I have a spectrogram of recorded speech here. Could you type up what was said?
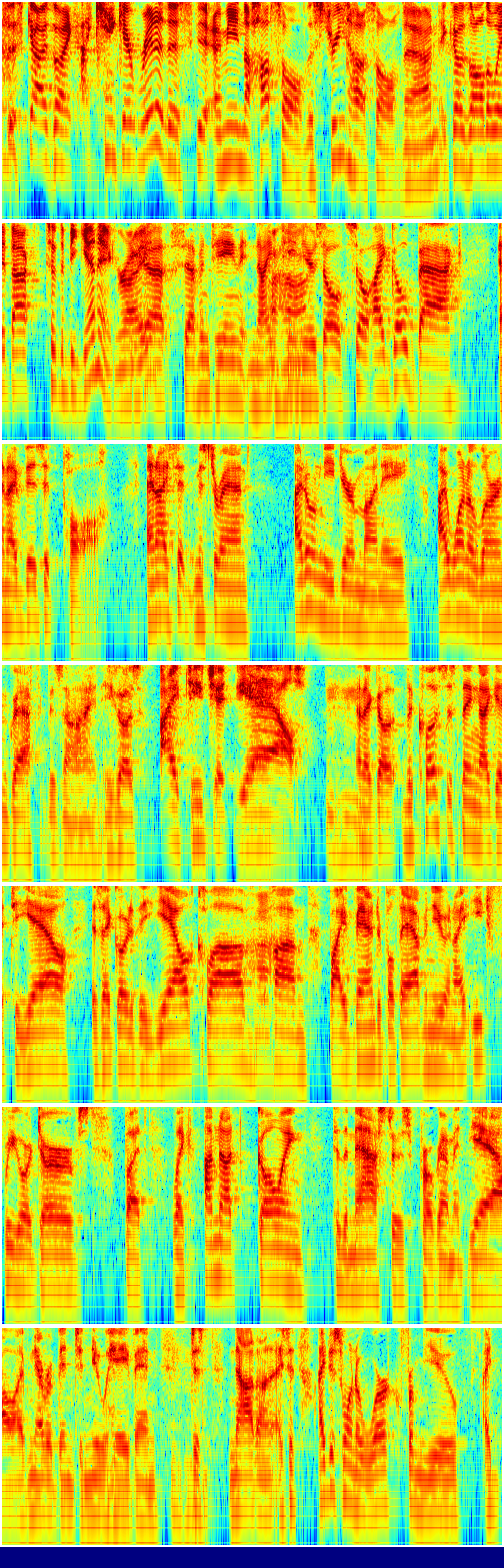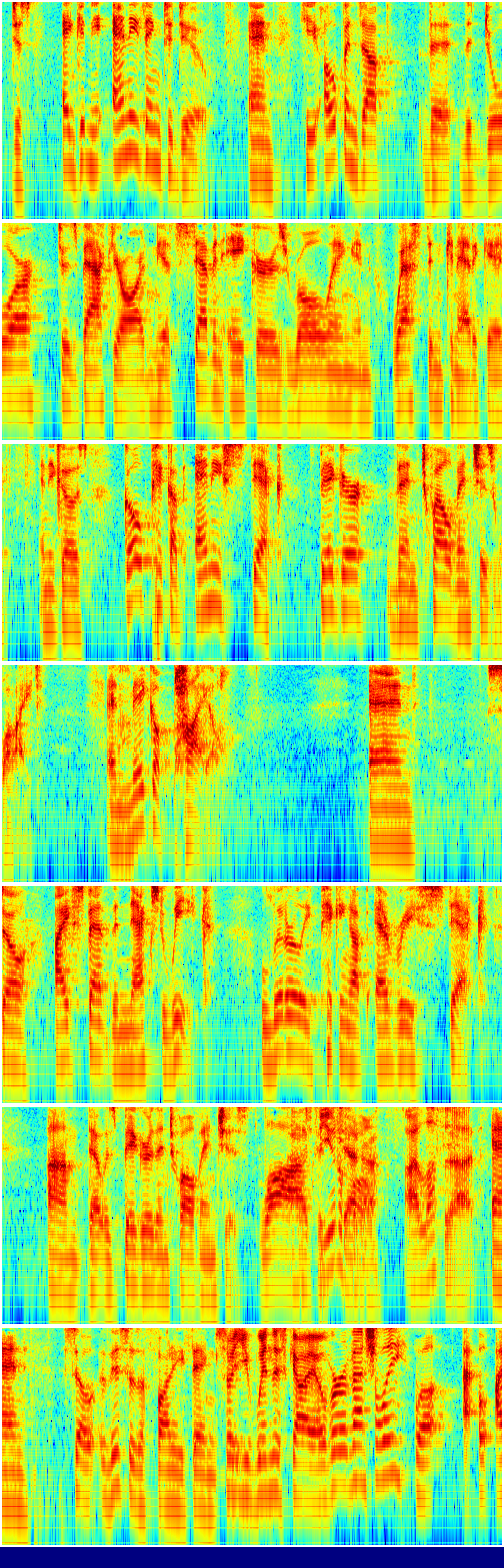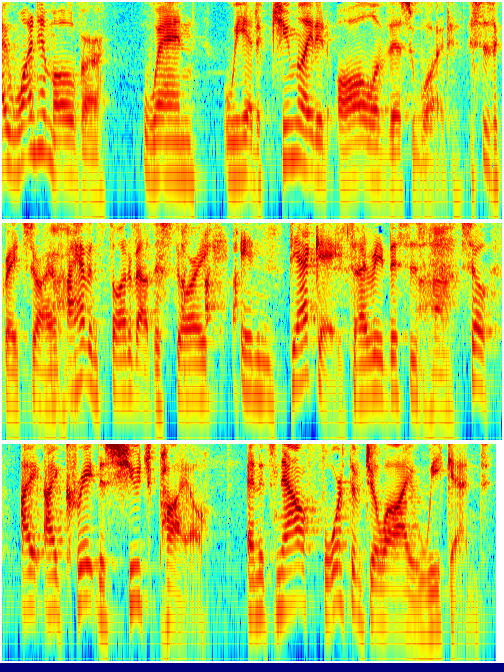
this guy's like, I can't get rid of this. I mean, the hustle, the street hustle, man. It goes all the way back to the beginning, right? Yeah, 17, 19 uh-huh. years old. So I go back and I visit Paul. And I said, Mr. Rand, I don't need your money. I want to learn graphic design. He goes, I teach at Yale. Mm-hmm. And I go, the closest thing I get to Yale is I go to the Yale Club uh-huh. um, by Vanderbilt Avenue and I eat free hors d'oeuvres. But like, I'm not going to the master's program at Yale. I've never been to New Haven, mm-hmm. just not on. I said, I just want to work from you. I just, and give me anything to do. And he opens up the, the door to his backyard, and he had seven acres rolling in Weston, Connecticut. And he goes, Go pick up any stick bigger than 12 inches wide and make a pile. And so I spent the next week literally picking up every stick um, that was bigger than 12 inches, logs, etc. I love that. And so this was a funny thing. So you win this guy over eventually? Well, I, I won him over when we had accumulated all of this wood. This is a great story. Uh-huh. I haven't thought about this story in decades. I mean, this is uh-huh. so. I, I create this huge pile, and it's now Fourth of July weekend,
